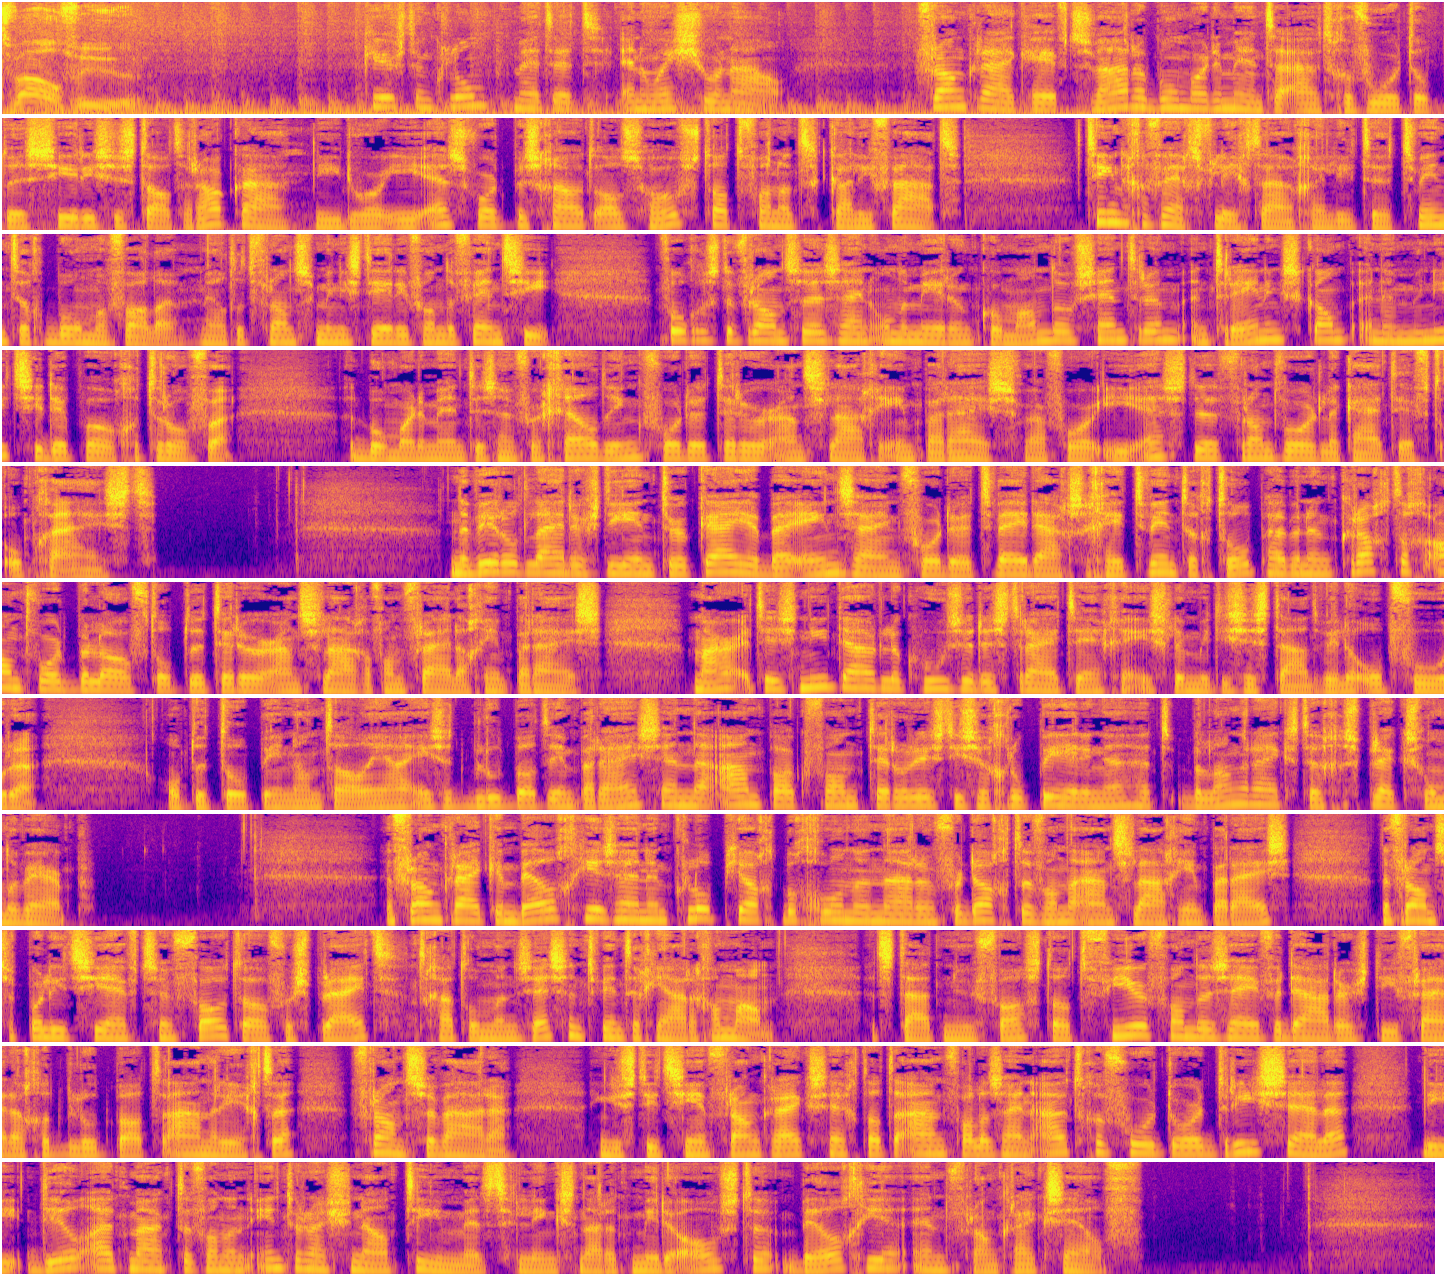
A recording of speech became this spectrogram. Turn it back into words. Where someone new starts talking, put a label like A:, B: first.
A: 12 uur.
B: Kirsten Klomp met het NOS-journaal. Frankrijk heeft zware bombardementen uitgevoerd op de Syrische stad Raqqa... die door IS wordt beschouwd als hoofdstad van het kalifaat. Tien gevechtsvliegtuigen lieten twintig bommen vallen, meldt het Franse ministerie van Defensie. Volgens de Fransen zijn onder meer een commandocentrum, een trainingskamp en een munitiedepot getroffen. Het bombardement is een vergelding voor de terreuraanslagen in Parijs, waarvoor IS de verantwoordelijkheid heeft opgeëist. De wereldleiders die in Turkije bijeen zijn voor de tweedaagse G20-top... hebben een krachtig antwoord beloofd op de terreuraanslagen van vrijdag in Parijs. Maar het is niet duidelijk hoe ze de strijd tegen islamitische staat willen opvoeren. Op de top in Antalya is het bloedbad in Parijs en de aanpak van terroristische groeperingen het belangrijkste gespreksonderwerp. Frankrijk en België zijn een klopjacht begonnen naar een verdachte van de aanslagen in Parijs. De Franse politie heeft zijn foto verspreid. Het gaat om een 26-jarige man. Het staat nu vast dat vier van de zeven daders die vrijdag het bloedbad aanrichten Fransen waren. Justitie in Frankrijk zegt dat de aanvallen zijn uitgevoerd door drie cellen die deel uitmaakten van een internationaal team met links naar het Midden-Oosten, België en Frankrijk zelf.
